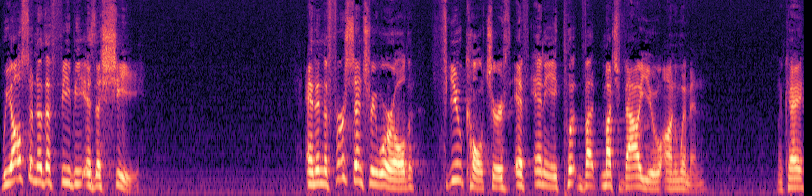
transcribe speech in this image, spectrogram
We also know that Phoebe is a she. And in the first century world, few cultures, if any, put much value on women. Okay?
